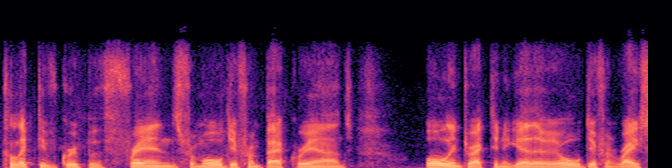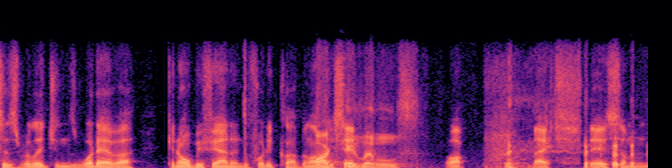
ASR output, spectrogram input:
collective group of friends from all different backgrounds, all interacting together, all different races, religions, whatever, can all be found in the footy club. And like you said, levels. oh, mate, there's some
